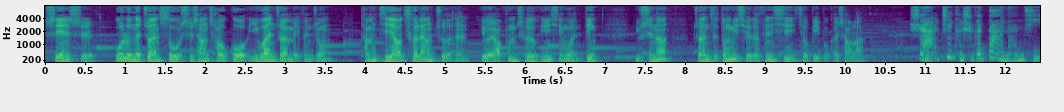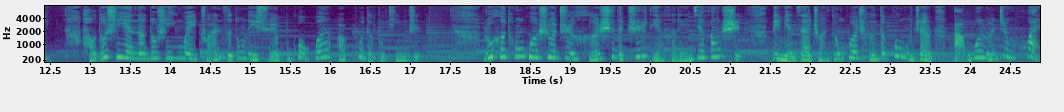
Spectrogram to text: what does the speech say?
试验时，涡轮的转速时常超过一万转每分钟。他们既要测量准，又要风车运行稳定，于是呢，转子动力学的分析就必不可少了。是啊，这可是个大难题。好多试验呢，都是因为转子动力学不过关而不得不停止。如何通过设置合适的支点和连接方式，避免在转动过程的共振把涡轮震坏，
